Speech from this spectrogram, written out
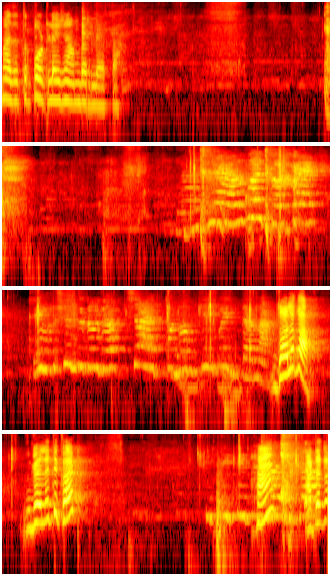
माझं तर पोटलाही जाम भरले आता. झालं का? गेलं तिकट हां आता का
